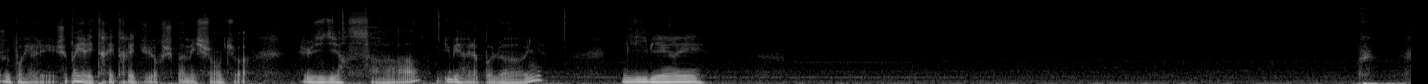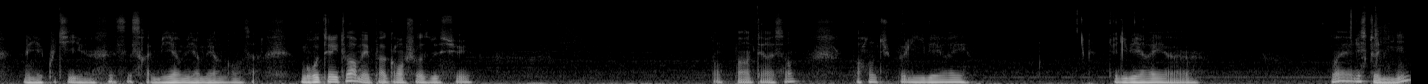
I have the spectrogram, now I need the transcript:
Je vais pas y aller. Je vais pas y aller très très dur, je suis pas méchant, tu vois. Je vais juste dire ça, libérer la Pologne, libérer Le Yakoutie, euh, ce serait bien, bien, bien grand ça. Gros territoire, mais pas grand chose dessus. Donc pas intéressant. Par contre, tu peux libérer. Tu libérer. Euh, ouais, l'Estonie.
